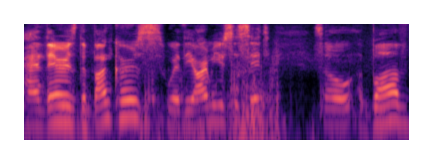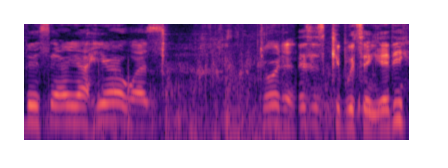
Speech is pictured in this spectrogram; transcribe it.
And there is the bunkers where the army used to sit. So above this area here was Jordan. This is Kibbutz Ein Gedi.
